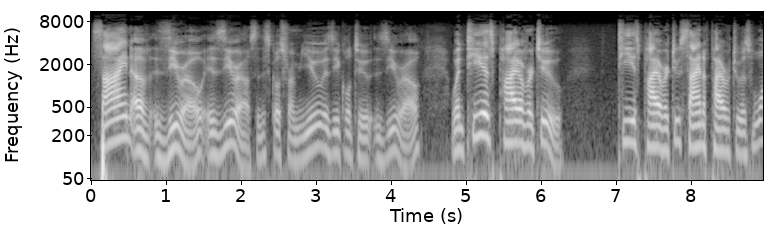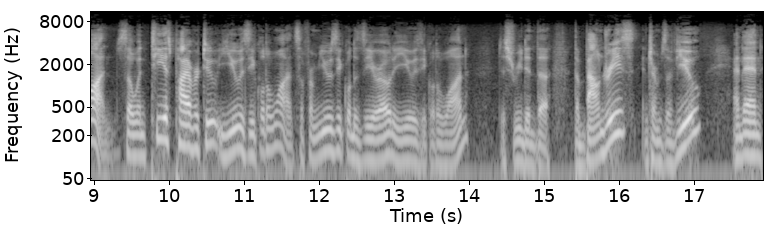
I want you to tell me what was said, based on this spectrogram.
Sine of 0 is 0. So this goes from u is equal to 0. When t is pi over 2, t is pi over 2, sine of pi over 2 is 1. So when t is pi over 2, u is equal to 1. So from u is equal to 0 to u is equal to 1. Just redid the, the boundaries in terms of u. And then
